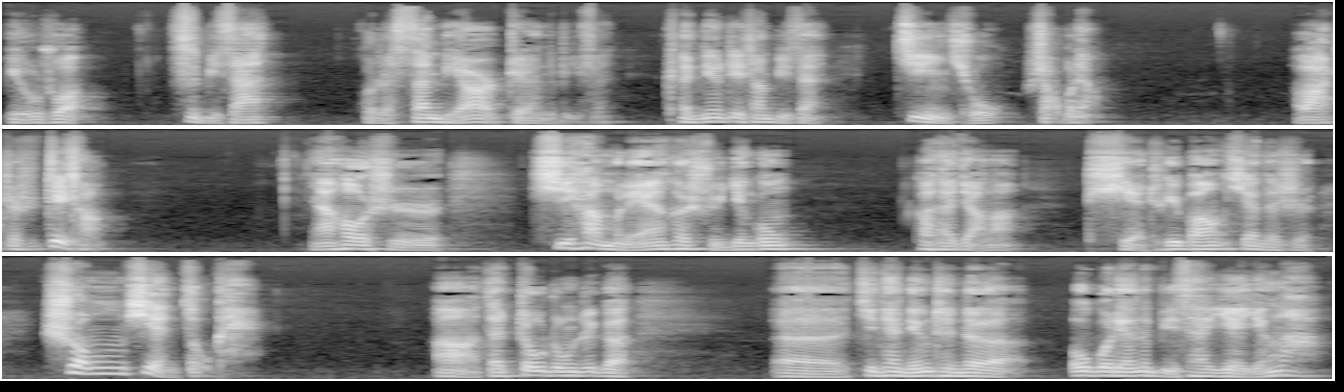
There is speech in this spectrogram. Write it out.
比如说四比三或者三比二这样的比分，肯定这场比赛。进球少不了，好吧，这是这场，然后是西汉姆联和水晶宫。刚才讲了，铁锤帮现在是双线走开，啊，在周中这个，呃，今天凌晨的欧国联的比赛也赢了，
